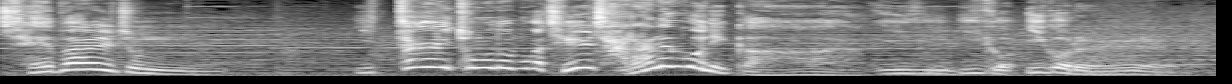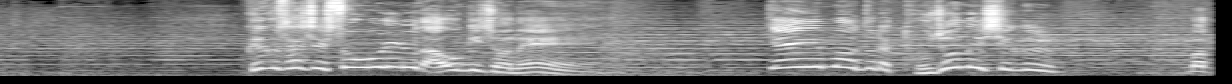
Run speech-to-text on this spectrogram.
제발 좀 이타가키 토모노부가 제일 잘하는 거니까 이 이거 이거를 그리고 사실 소울류 나오기 전에 게이머들의 도전 의식을 막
